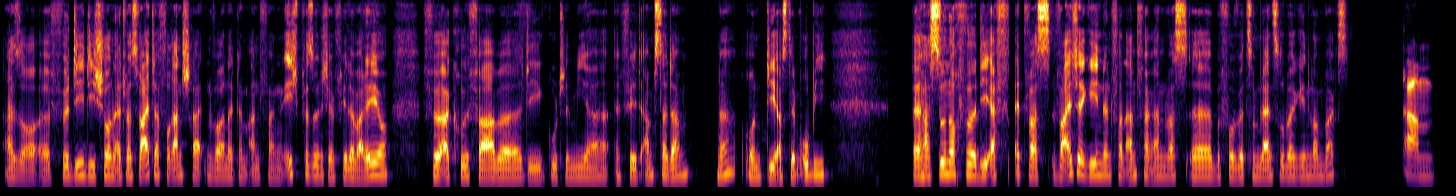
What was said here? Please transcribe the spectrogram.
Also äh, für die, die schon etwas weiter voranschreiten wollen, direkt am Anfang. Ich persönlich empfehle Vallejo. Für Acrylfarbe, die gute Mia empfiehlt Amsterdam. Ne? Und die aus dem Obi. Äh, hast du noch für die etwas weitergehenden von Anfang an was, äh, bevor wir zum Lance rübergehen, Lombax? Ähm,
